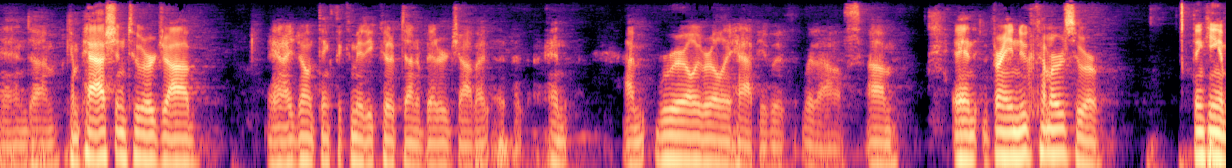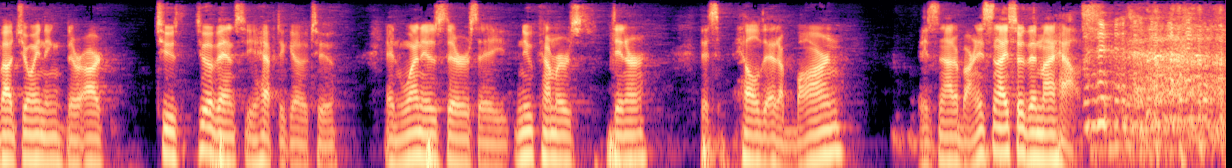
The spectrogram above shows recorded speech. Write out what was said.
and um, compassion to her job, and I don't think the committee could have done a better job. I, I, and I'm really, really happy with, with Alice. Um, and for any newcomers who are thinking about joining, there are two, two events you have to go to. And one is there's a newcomers dinner that's held at a barn. It's not a barn. It's nicer than my house.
